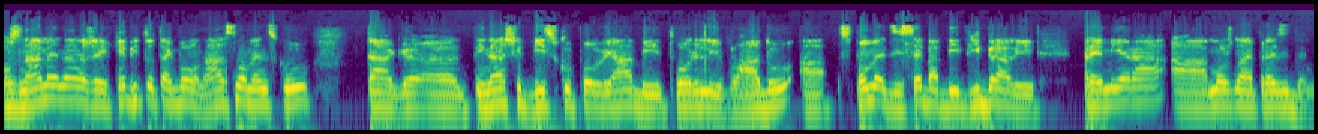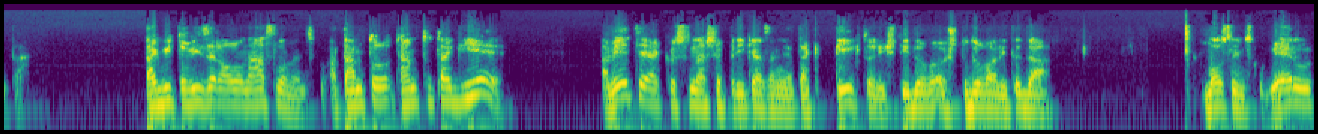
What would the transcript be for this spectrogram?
To znamená, že keby to tak bolo na Slovensku, tak e, tí naši biskupovia by tvorili vládu a spomedzi seba by vybrali premiéra a možno aj prezidenta. Tak by to vyzeralo na Slovensku. A tam to, tam to tak je. A viete, ako sú naše prikázania? Tak tí, ktorí študovali teda moslimskú vieru,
